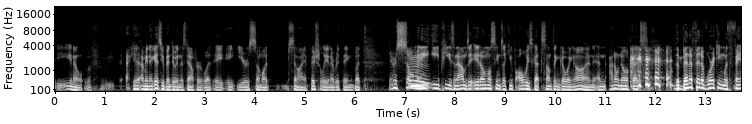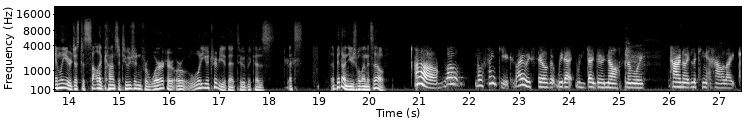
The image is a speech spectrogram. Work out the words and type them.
you know, I mean, I guess you've been doing this now for what eight, eight years, somewhat semi-officially and everything, but there are so mm. many EPs and albums. It, it, almost seems like you've always got something going on, and I don't know if that's the benefit of working with family or just a solid constitution for work, or, or what do you attribute that to? Because that's a bit unusual in itself. Oh well, well, thank you. Because I always feel that we don't we don't do enough, and I'm always paranoid looking at how like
